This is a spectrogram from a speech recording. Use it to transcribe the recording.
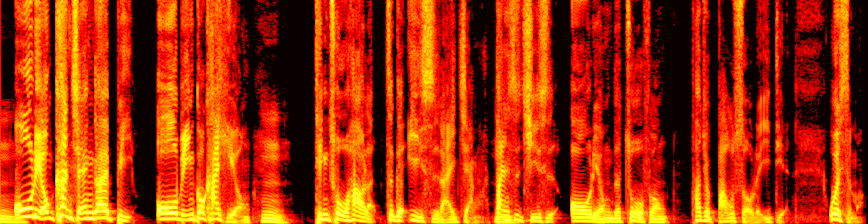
嗯，欧龙看起来应该比欧民更开雄，嗯。听绰号了，这个意思来讲，但是其实欧龙的作风他就保守了一点。为什么？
